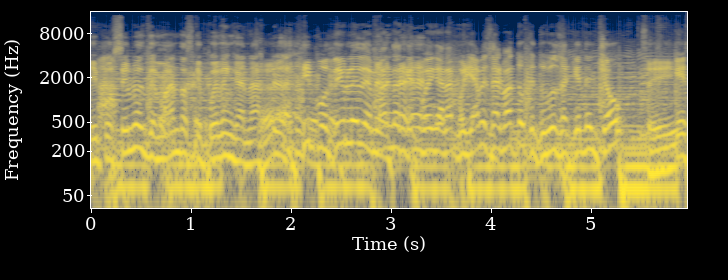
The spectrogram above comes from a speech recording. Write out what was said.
y posibles demandas que pueden ganar. y posibles demandas que pueden ganar. Pues ya ves al vato que tuvimos aquí en el show. Sí. Que,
